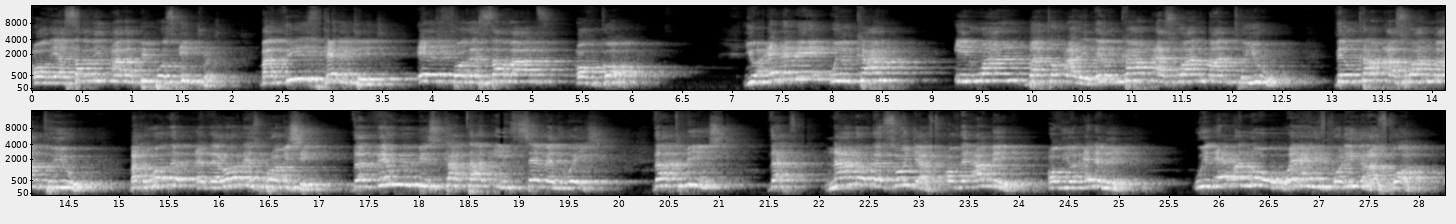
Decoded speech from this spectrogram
or they are serving other people's interest. But this heritage is for the servants of God. Your enemy will come in one battle array. They will come as one man to you. They will come as one man to you. But what the, uh, the Lord is promising, that they will be scattered in seven ways. That means that none of the soldiers of the army of your enemy will ever know where his colleague has gone.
